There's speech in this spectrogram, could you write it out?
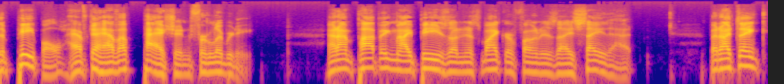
the people have to have a passion for liberty. And I'm popping my peas on this microphone as I say that. But I think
